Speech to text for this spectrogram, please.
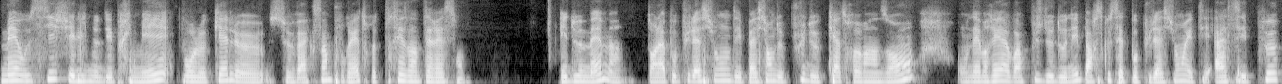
mais aussi chez l'immunodéprimé pour lequel euh, ce vaccin pourrait être très intéressant. Et de même, dans la population des patients de plus de 80 ans, on aimerait avoir plus de données parce que cette population était assez peu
